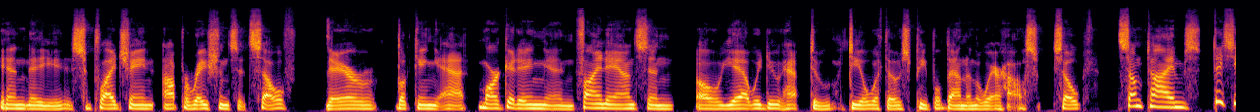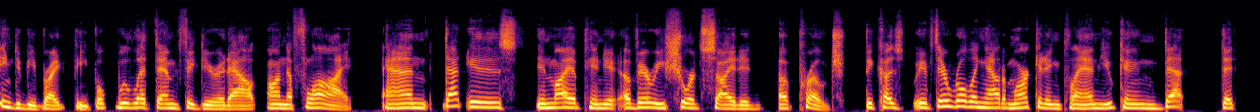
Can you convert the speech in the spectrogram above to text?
in the supply chain operations itself. They're looking at marketing and finance and oh yeah, we do have to deal with those people down in the warehouse. So Sometimes they seem to be bright people. We'll let them figure it out on the fly. And that is, in my opinion, a very short sighted approach because if they're rolling out a marketing plan, you can bet that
